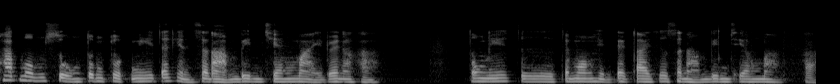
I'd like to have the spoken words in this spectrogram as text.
ภาพมุมสูงตรงจุดนี้จะเห็นสนามบินเชียงใหม่ด้วยนะคะ ตรงนี้คือจะมองเห็นไกลๆคือสนามบินเชียงใหม่ค่ะ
